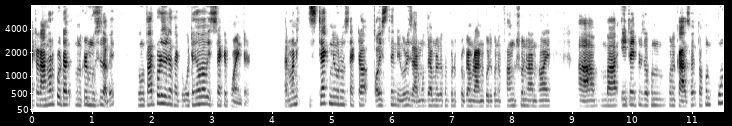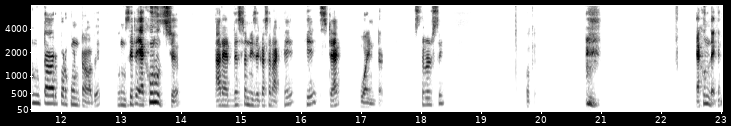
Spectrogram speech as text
একটা রান হওয়ার পর ওটা মনে করে মুছে যাবে এবং তারপরে যেটা থাকবে ওটাই হবে স্ট্যাকের পয়েন্টার তার মানে স্ট্যাক নিউর হচ্ছে একটা অস্থায়ী নিউরি যার মধ্যে আমরা যখন কোনো প্রোগ্রাম রান করি কোনো ফাংশন রান হয় বা এই টাইপের যখন কোনো কাজ হয় তখন কোনটার পর কোনটা হবে এবং সেটা এখন হচ্ছে তার অ্যাড্রেসটা নিজের কাছে রাখে কে স্ট্যাক পয়েন্টার বুঝতে পারছি ওকে এখন দেখেন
